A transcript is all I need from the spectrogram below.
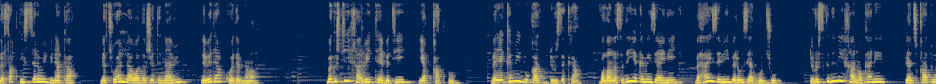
لە سەقفی سەرەوەی بیناکە لە چوار لاوە دەژێتە ناوی و لەوێدا کۆ دەبنەوە بەگشتی خانووی تایبەتی یەک قات بوو بە یەکەمی دوو قات دروست دەکرا بەڵام لە سەدەی یەکەمی زینی بەهای زەوی بەرەو زیادبوون چوو دروستکردنی خانووەکانی پێنج قات و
